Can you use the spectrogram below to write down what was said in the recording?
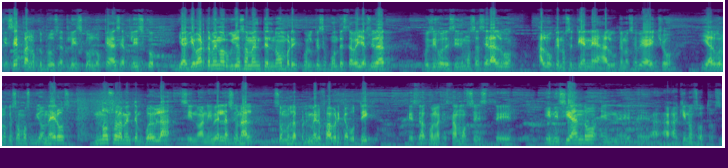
que sepan lo que produce Atlisco, lo que hace Atlisco y al llevar también orgullosamente el nombre con el que se funda esta bella ciudad, pues digo, decidimos hacer algo, algo que no se tiene, algo que no se había hecho y algo en lo que somos pioneros, no solamente en Puebla, sino a nivel nacional. Somos la primera fábrica boutique que está, con la que estamos este, iniciando en, eh, aquí nosotros,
